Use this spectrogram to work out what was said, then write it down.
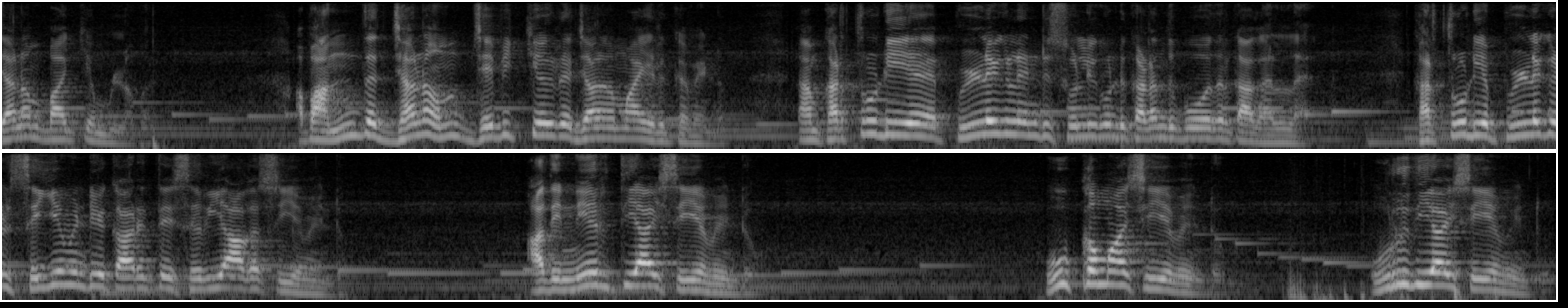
ஜனம் பாக்கியம் உள்ளவர் அப்போ அந்த ஜனம் ஜெபிக்கிற ஜனமாக இருக்க வேண்டும். நாம் கர்த்தருடைய பிள்ளைகள் என்று சொல்லிக்கொண்டு கடந்து போவதற்காக அல்ல. கர்த்தருடைய பிள்ளைகள் செய்ய வேண்டிய காரியத்தை சரியாக செய்ய வேண்டும். அதை நேர்த்தியாய் செய்ய வேண்டும். ஊக்கமாய் செய்ய வேண்டும். உறுதியாய் செய்ய வேண்டும்.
